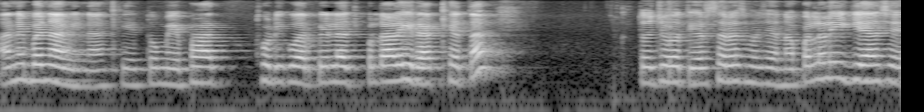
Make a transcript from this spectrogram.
અને બનાવી નાખીએ. તો મેં ભાત થોડીક વાર પહેલાં જ પલાળી રાખ્યા હતા. તો જો અત્યારે સરસ મજાના પલળી ગયા છે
